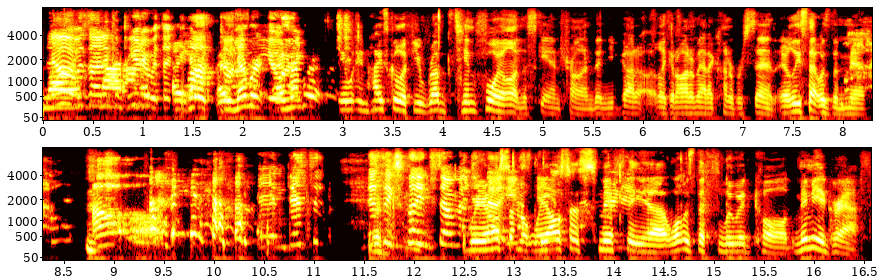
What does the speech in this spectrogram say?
No, it was on a not computer with a I, heard, clock. I remember. on your- I remember in, in high school, if you rubbed tinfoil on the Scantron, then you got a, like an automatic hundred percent. At least that was the myth. Oh. And this is, this explains so much We about also you, we also sniffed the uh, what was the fluid called mimeograph,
